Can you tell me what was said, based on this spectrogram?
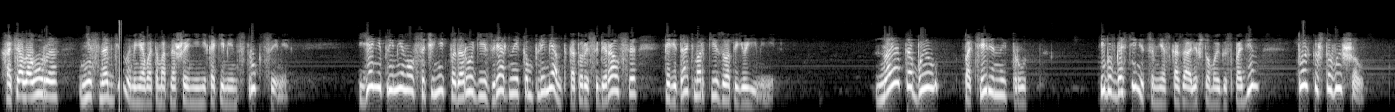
Хотя Лаура не снабдила меня в этом отношении никакими инструкциями, я не преминул сочинить по дороге изрядный комплимент, который собирался передать маркизу от ее имени. Но это был потерянный труд. Ибо в гостинице мне сказали, что мой господин только что вышел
